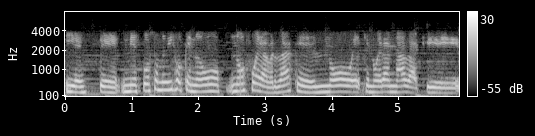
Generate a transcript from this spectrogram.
y este mi esposo me dijo que no no fuera, ¿verdad? Que no que no era nada, que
